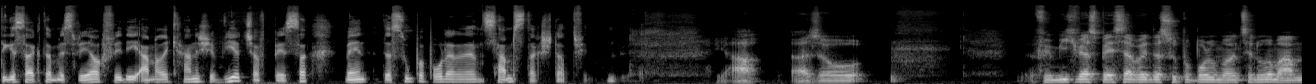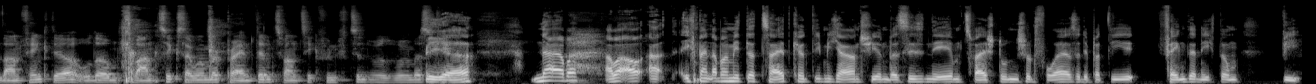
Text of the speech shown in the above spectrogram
die gesagt haben, es wäre auch für die amerikanische Wirtschaft besser, wenn der Super Bowl an einem Samstag stattfinden würde. Ja, also für mich wäre es besser, wenn der Super Bowl um 19 Uhr am Abend anfängt, ja, oder um 20, sagen wir mal Primetime 2015, wo, wo immer es Ja. Nein, aber, aber auch, äh, ich meine, aber mit der Zeit könnte ich mich arrangieren, weil sie sind eben zwei Stunden schon vorher, also die Partie fängt ja nicht um wie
